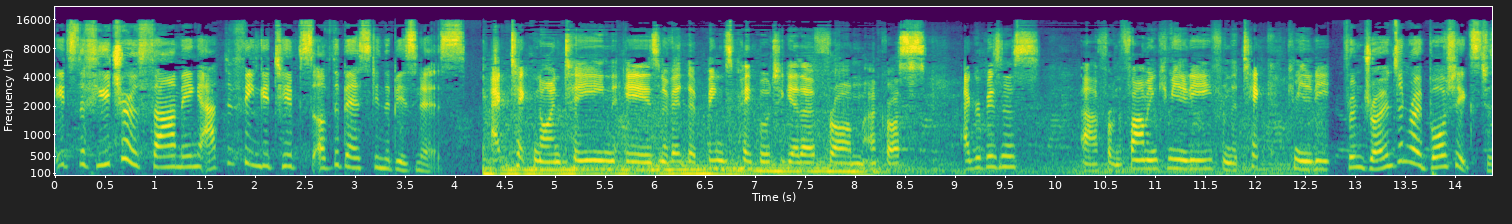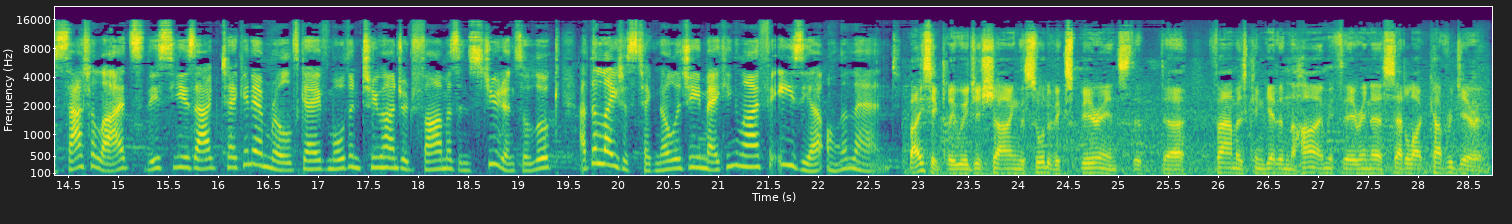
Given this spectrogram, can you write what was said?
It's the future of farming at the fingertips of the best in the business. AgTech 19 is an event that brings people together from across agribusiness, uh, from the farming community, from the tech community. From drones and robotics to satellites, this year's AgTech in Emerald gave more than 200 farmers and students a look at the latest technology making life easier on the land. Basically, we're just showing the sort of experience that uh, farmers can get in the home if they're in a satellite coverage area.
